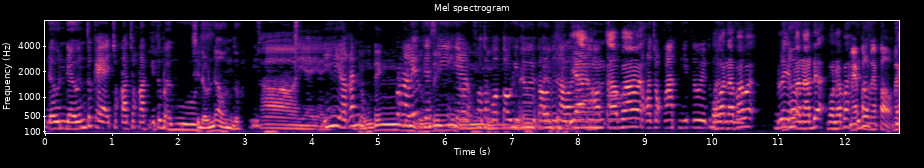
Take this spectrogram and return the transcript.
daun-daun tuh kayak coklat-coklat gitu bagus. Si daun-daun tuh. Oh, iya iya iya. Iya kan Dung ding. pernah lihat gak sih ya dung foto-foto gitu dung kalau misalnya Yang apa? coklat-coklat gitu itu Pohon apa pak? Dulu yang Itu- Kanada, pohon apa? Maple, maple. Maple.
